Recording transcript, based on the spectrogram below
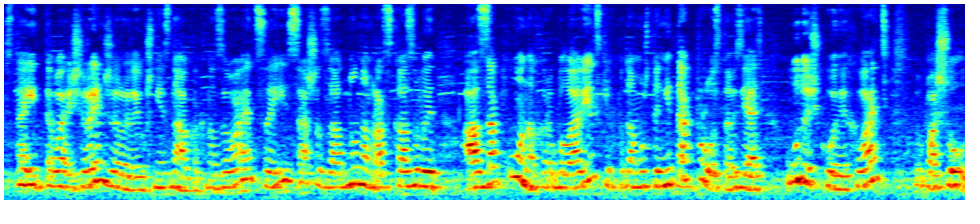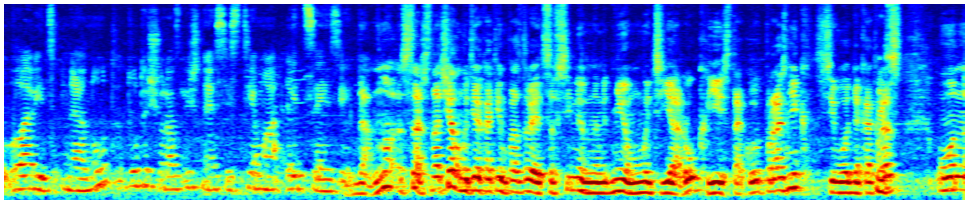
стоит товарищ рейнджер, или уж не знаю, как называется, и Саша заодно нам рассказывает о законах рыболовецких, потому что не так просто взять удочку и хватит, пошел ловить. Э, Ну, тут еще различная система лицензий. Да, но, Саш, сначала мы тебя хотим поздравить со Всемирным днем мытья рук. Есть такой праздник сегодня как раз. Он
